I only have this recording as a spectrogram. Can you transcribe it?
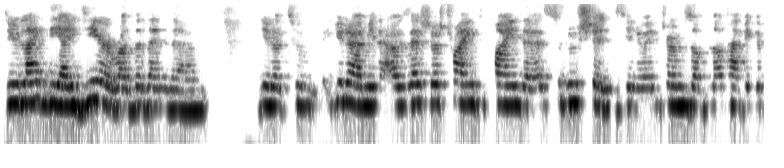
do you like the idea rather than um, you know to you know i mean i was just trying to find uh, solutions you know in terms of not having a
